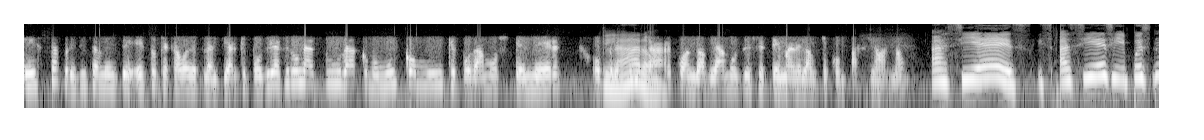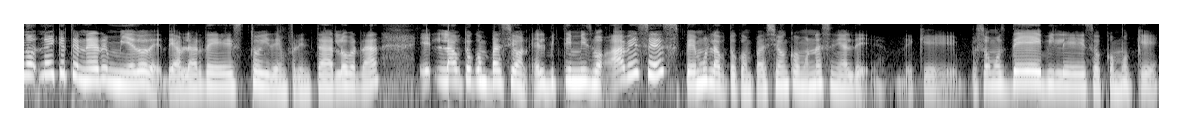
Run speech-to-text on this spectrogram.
esta precisamente, esto que acabo de plantear, que podría ser una duda como muy común que podamos tener o presentar cuando hablamos de ese tema de la autocompasión, ¿no? Así es, así es, y pues no, no hay que tener miedo de, de hablar de esto y de enfrentarlo, ¿verdad? Eh, la autocompasión, el victimismo, a veces vemos la autocompasión como una señal de, de que pues, somos débiles o como que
